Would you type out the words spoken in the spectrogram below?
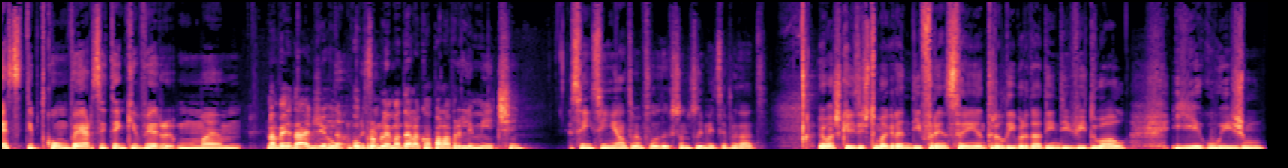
esse tipo de conversa e tem que haver uma. Na verdade, o- Não, o, por exemplo- problema dela é com a palavra limite. Sim, sim, ela também falou da questão dos limites, é verdade. Eu acho que existe uma grande diferença entre liberdade individual e egoísmo.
